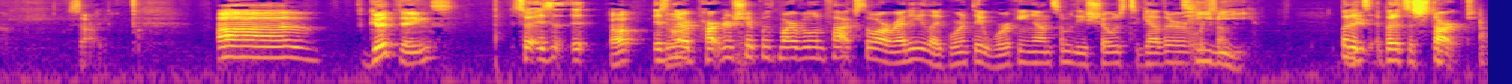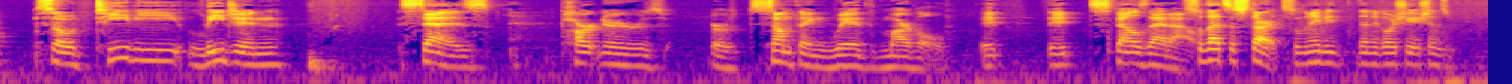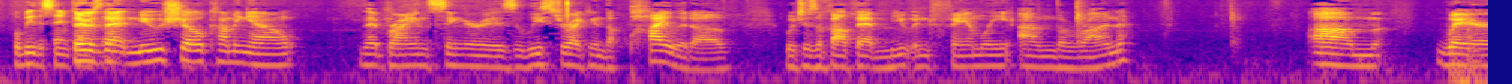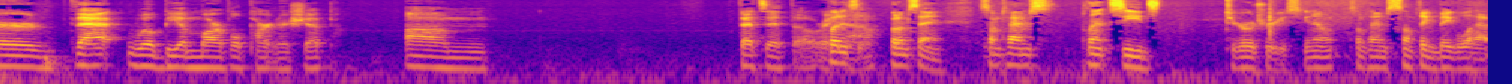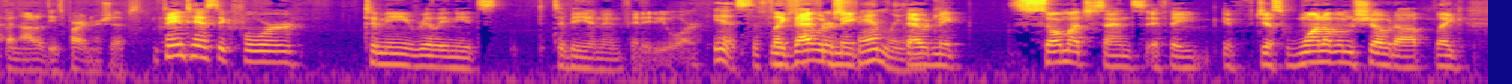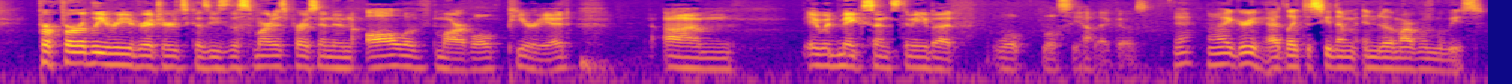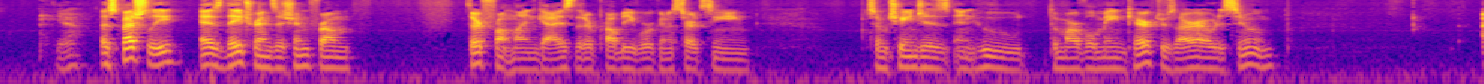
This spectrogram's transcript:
Sorry. Uh, good things. so is it? it Oh, isn't there a partnership with Marvel and Fox though already? Like, weren't they working on some of these shows together? TV? but it's but it's a start. so TV Legion says partners or something with Marvel. It it spells that out. So that's a start. So maybe the negotiations will be the same. There's that new show coming out that Bryan Singer is at least directing the pilot of, which is about that mutant family on the run. Um, where that will be a Marvel partnership. Um, that's it though, right But it's now. but I'm saying sometimes plant seeds to grow trees. You know, sometimes something big will happen out of these partnerships. Fantastic Four, to me, really needs to be an Infinity War. Yes, the first, like that would make family. that like- would make so much sense if they if just one of them showed up like preferably Reed Richards because he's the smartest person in all of Marvel period um it would make sense to me but we'll we'll see how that goes Yeah, no, I agree. I'd like to see them into the Marvel movies, yeah especially as they transition from their frontline guys that are probably we're going to start seeing some changes in who the Marvel main characters are. I would assume.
